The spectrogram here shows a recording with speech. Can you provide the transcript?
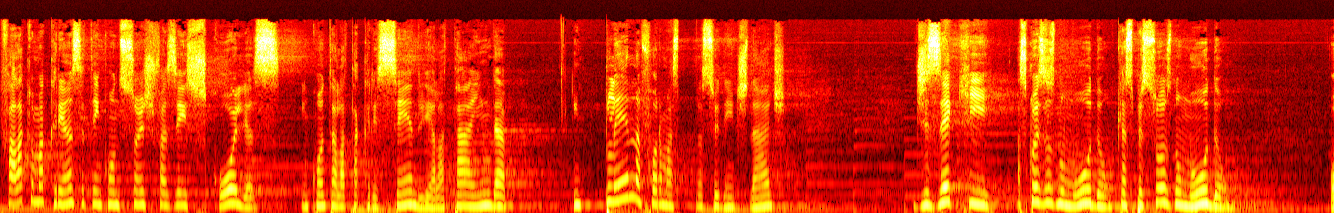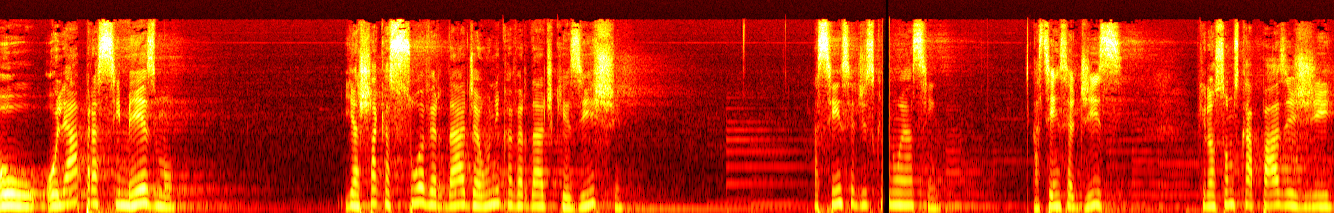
falar que uma criança tem condições de fazer escolhas enquanto ela está crescendo e ela está ainda em plena formação da sua identidade, dizer que as coisas não mudam, que as pessoas não mudam, ou olhar para si mesmo e achar que a sua verdade é a única verdade que existe, a ciência diz que não é assim. A ciência diz que nós somos capazes de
